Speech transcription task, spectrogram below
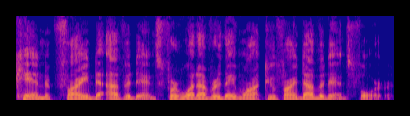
can find evidence for whatever they want to find evidence for.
